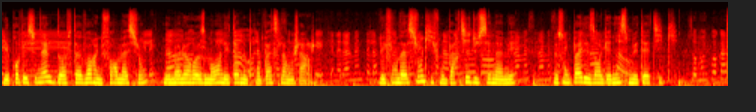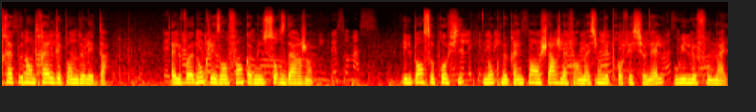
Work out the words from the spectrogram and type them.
Les professionnels doivent avoir une formation, mais malheureusement, l'État ne prend pas cela en charge. Les fondations qui font partie du Sénamé ne sont pas des organismes étatiques. Très peu d'entre elles dépendent de l'État. Elles voient donc les enfants comme une source d'argent. Ils pensent au profit, donc ne prennent pas en charge la formation des professionnels où ils le font mal.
